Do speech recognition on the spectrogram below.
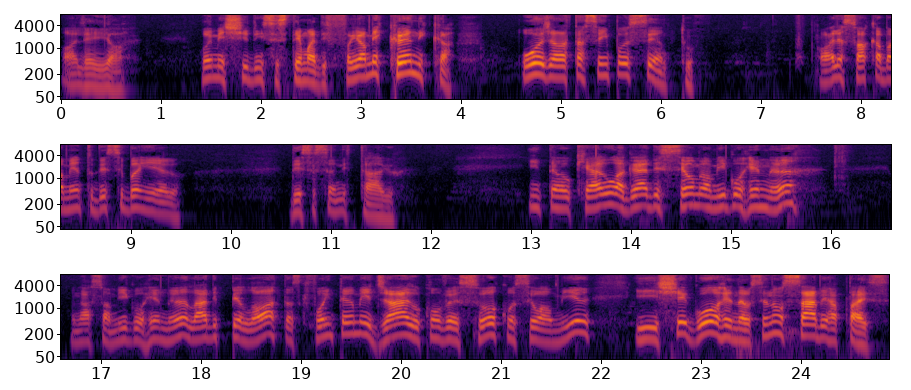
Olha aí, ó. Foi mexido em sistema de freio. A mecânica, hoje ela está 100%. Olha só o acabamento desse banheiro, desse sanitário. Então eu quero agradecer ao meu amigo Renan, o nosso amigo Renan lá de Pelotas, que foi intermediário, conversou com o seu Almir e chegou, Renan. Você não sabe, rapaz.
